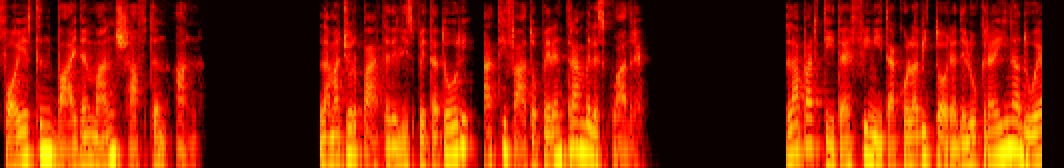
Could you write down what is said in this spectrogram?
feuerten beide Mannschaften an. La maggior parte degli spettatori ha tifato per entrambe le squadre. La partita è finita con la vittoria dell'Ucraina 2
